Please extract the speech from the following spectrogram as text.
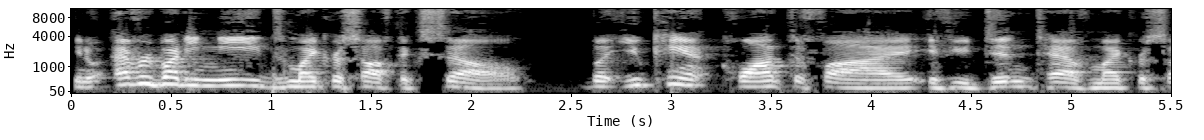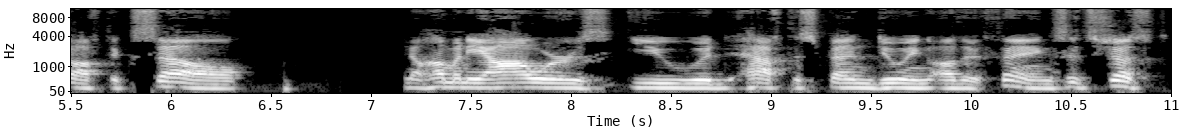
you know, everybody needs Microsoft Excel, but you can't quantify if you didn't have Microsoft Excel, you know, how many hours you would have to spend doing other things. It's just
